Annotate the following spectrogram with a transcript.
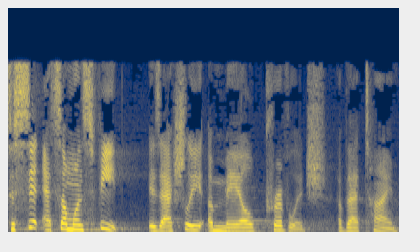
To sit at someone's feet is actually a male privilege of that time.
